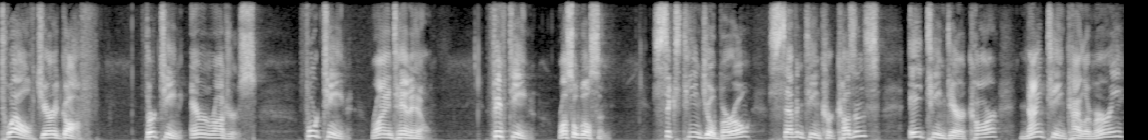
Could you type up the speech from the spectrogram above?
12, Jared Goff. 13, Aaron Rodgers. 14, Ryan Tannehill. 15, Russell Wilson. 16, Joe Burrow. 17, Kirk Cousins. 18, Derek Carr. 19, Kyler Murray.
